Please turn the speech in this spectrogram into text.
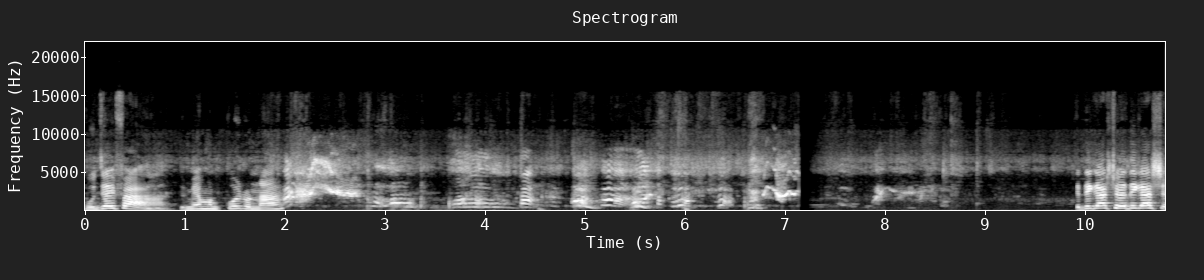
হুজাইফা তুমি এমন করো না। এদিকে আসো এদিকে আসো।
